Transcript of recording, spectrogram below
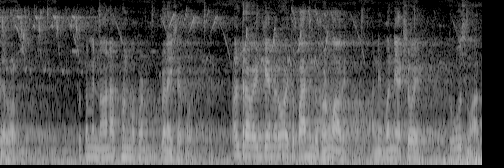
હજારવાળો તો તમે નાના ફોનમાં પણ બનાવી શકો. અલ્ટ્રા વાઇડ કેમેરો હોય તો પાછળનું ઘણું આવે અને વન એક્સ હોય તો ઓછું આવે.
